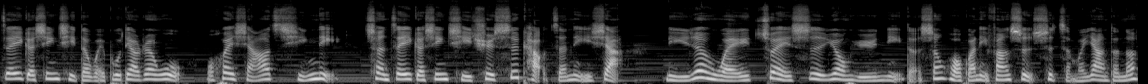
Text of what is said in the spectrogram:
这一个星期的尾部调任务，我会想要请你趁这一个星期去思考整理一下，你认为最适用于你的生活管理方式是怎么样的呢？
